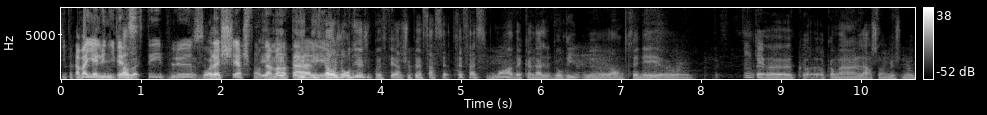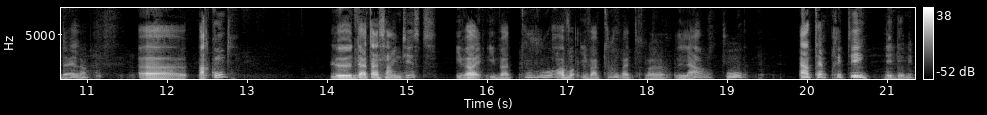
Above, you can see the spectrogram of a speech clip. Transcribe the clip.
Il travaille à l'université plus, voilà. recherche fondamentale. Et, et, et, et ça, aujourd'hui, je peux faire, je peux faire ça très facilement avec un algorithme euh, entraîné euh, Euh, comme un large language model. Hein. Euh, par contre, le data scientist, il va, il va toujours il va toujours être euh, là pour interpréter les données.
